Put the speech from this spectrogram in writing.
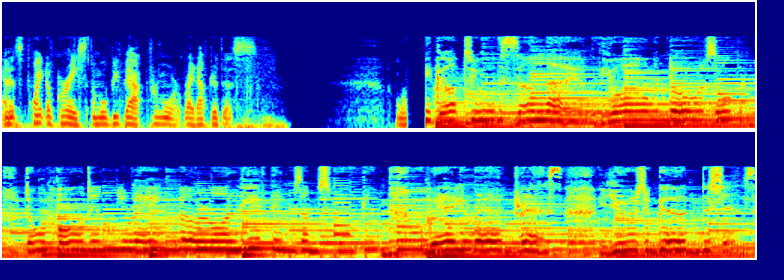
and it's Point of Grace, and we'll be back for more right after this. Wake up to the sunlight with your windows open. Don't hold in your anger or leave things unspoken. Wear your red dress, use your good dishes.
